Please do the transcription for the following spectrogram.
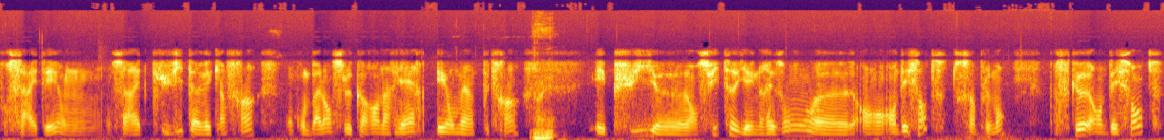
pour s'arrêter, on, on s'arrête plus vite avec un frein, donc on balance le corps en arrière et on met un coup de frein. Et puis ensuite, il y a une raison en, en descente, tout simplement, parce que en descente,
